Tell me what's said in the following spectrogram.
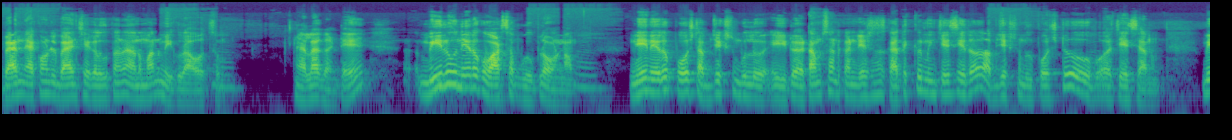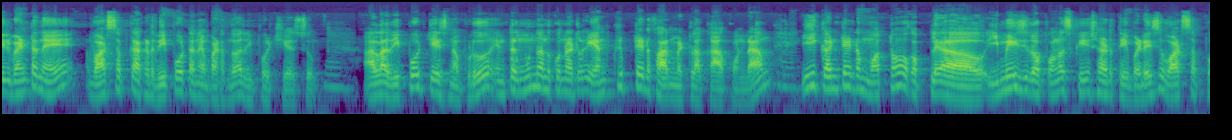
బ్యాన్ అకౌంట్లు బ్యాన్ చేయగలుగుతుందని అనుమానం మీకు రావచ్చు. ఎలాగంటే మీరు నేను ఒక వాట్సాప్ గ్రూప్లో ఉన్నాం. నేను ఏదో పోస్ట్ అబ్జెక్షనబుల్ ఈ టర్మ్స్ అండ్ కండిషన్స్ అతిక్రమించేసి ఏదో అబ్జెక్షనబుల్ పోస్ట్ చేశాను. మీరు వెంటనే వాట్సాప్కి అక్కడ రిపోర్ట్ అనే బటన్ ద్వారా రిపోర్ట్ చేయొచ్చు అలా రిపోర్ట్ చేసినప్పుడు ఇంతకుముందు అనుకున్నట్లుగా ఎన్క్రిప్టెడ్ ఫార్మెట్లో కాకుండా ఈ కంటెంట్ మొత్తం ఒక ప్లే ఇమేజ్ రూపంలో స్క్రీన్ షాట్ తీయబడేసి వాట్సాప్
